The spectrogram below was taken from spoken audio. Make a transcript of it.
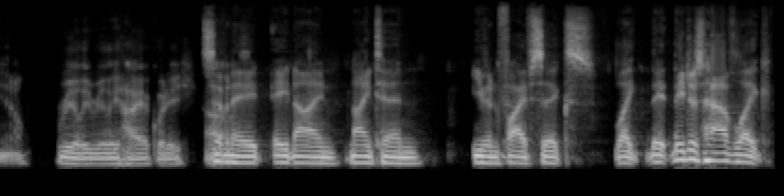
you know, really, really high equity. Seven, um, eight, eight, nine, nine, ten, even five, six. Like they, they just have like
